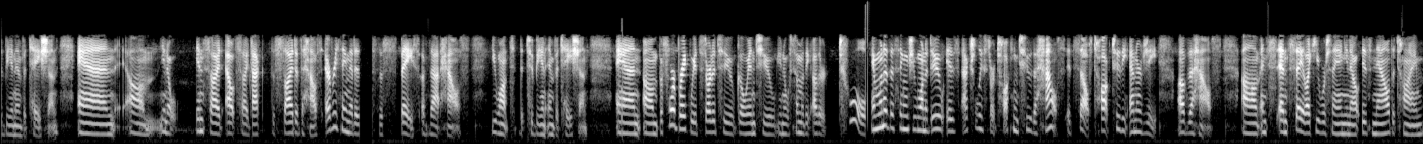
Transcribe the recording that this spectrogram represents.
to be an invitation. And um, you know, inside, outside, back, the side of the house, everything that is the space of that house you want to, be an invitation. And um, before break, we had started to go into you know some of the other tools. And one of the things you want to do is actually start talking to the house itself. Talk to the energy of the house, um, and and say like you were saying, you know, is now the time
